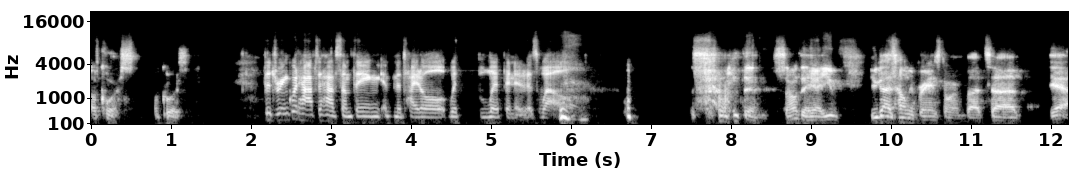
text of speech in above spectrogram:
of course, of course. The drink would have to have something in the title with lip in it as well. something, something. Yeah, you you guys help me brainstorm, but uh, yeah,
